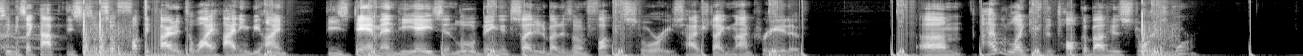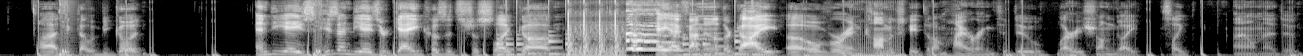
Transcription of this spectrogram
Sleeping Psychopathy says I'm so fucking tired of July hiding behind these damn NDAs in lieu of being excited about his own fucking stories. Hashtag not creative. Um, I would like him to talk about his stories more. Uh, I think that would be good. NDAs, his NDAs are gay because it's just like, um, hey, I found another guy uh, over in Comicsgate that I'm hiring to do Larry Shungite. It's like, I don't know, dude.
